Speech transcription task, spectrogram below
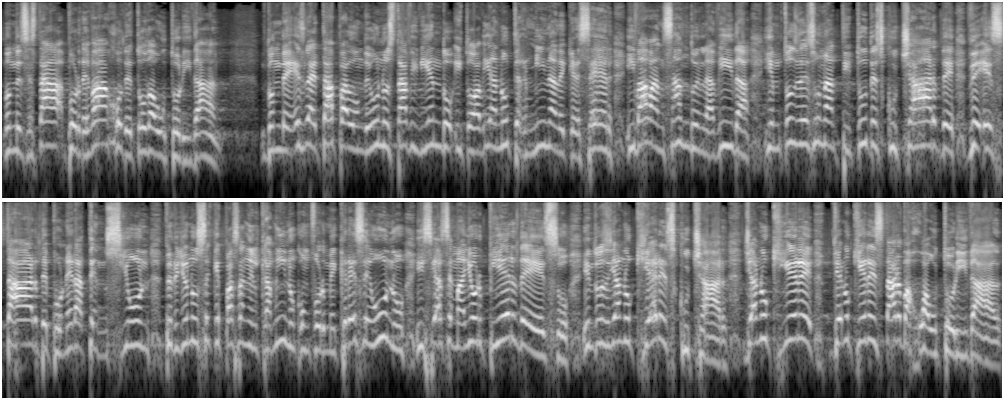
donde se está por debajo de toda autoridad donde es la etapa donde uno está viviendo y todavía no termina de crecer y va avanzando en la vida. Y entonces es una actitud de escuchar, de, estar, de poner atención. Pero yo no sé qué pasa en el camino. Conforme crece uno y se hace mayor, pierde eso. Y entonces ya no quiere escuchar, ya no quiere, ya no quiere estar bajo autoridad,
